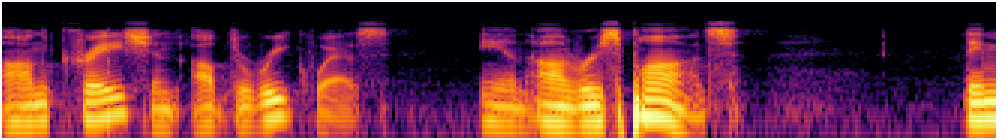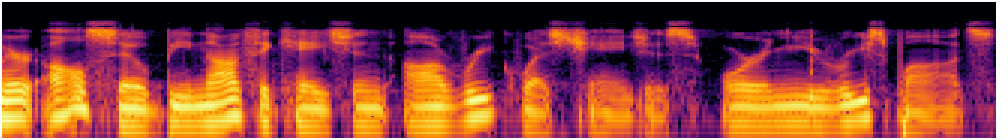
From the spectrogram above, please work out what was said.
on creation of the request and on response. There may also be notification on request changes or a new response.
